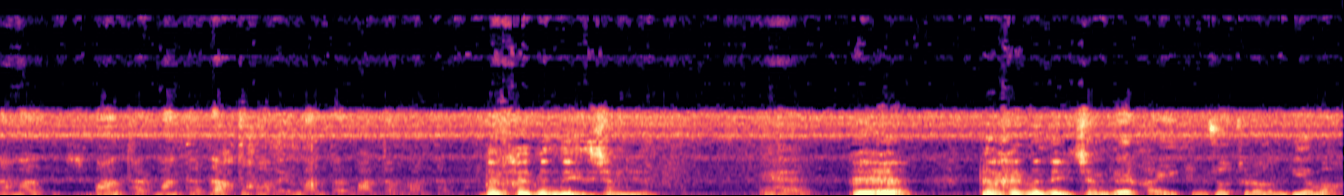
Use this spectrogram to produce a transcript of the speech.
Namaz, mantar, mantar, taktı kafayı mantar, mantar, mantar. Berkay ben de gideceğim diyor. Ee, Ee? Berkay ben de gideceğim diyor. Berkay ikimiz oturalım diyor bana.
